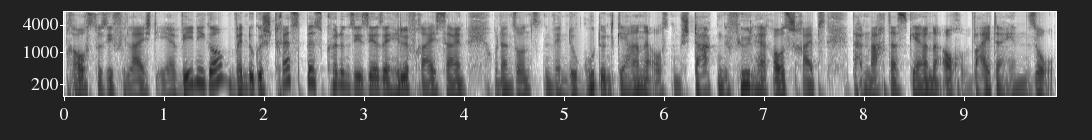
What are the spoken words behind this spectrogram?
brauchst du sie vielleicht eher weniger. Wenn du gestresst bist, können sie sehr, sehr hilfreich sein. Und ansonsten, wenn du gut und gerne aus einem starken Gefühl herausschreibst, dann mach das gerne auch weiterhin so.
